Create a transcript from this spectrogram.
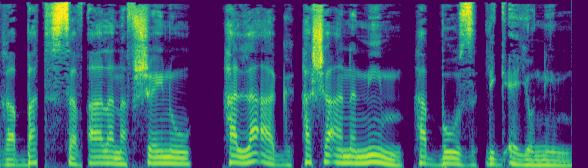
רבת שבעה לנפשנו, הלעג, השאננים, הבוז לגאי יונים.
